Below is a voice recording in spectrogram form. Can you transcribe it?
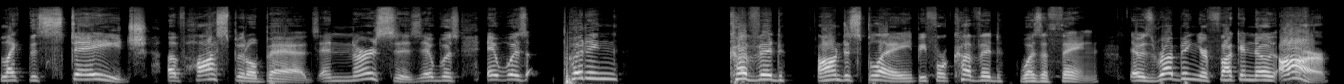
like the stage of hospital beds and nurses. It was it was putting COVID on display before COVID was a thing. It was rubbing your fucking nose. R.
